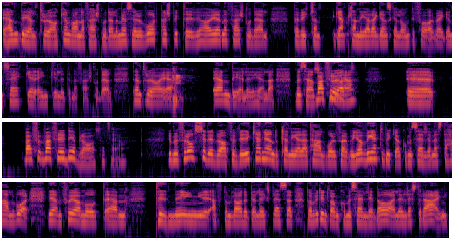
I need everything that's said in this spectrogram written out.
En del tror jag kan vara en affärsmodell. Om jag ser ur vårt perspektiv, vi har ju en affärsmodell där vi kan planera ganska långt i förväg. En säker, enkel liten affärsmodell. Den tror jag är en del i det hela. Men sen så varför tror jag att... Eh, varför, varför är det bra så att säga? Jo, men för oss är det bra för vi kan ju ändå planera ett halvår i förväg. Jag vet hur mycket jag kommer sälja nästa halvår. Jämför jag mot en tidning, Aftonbladet eller Expressen. De vet inte vad de kommer sälja idag eller en restaurang.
